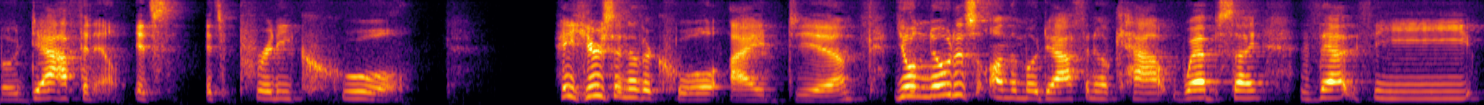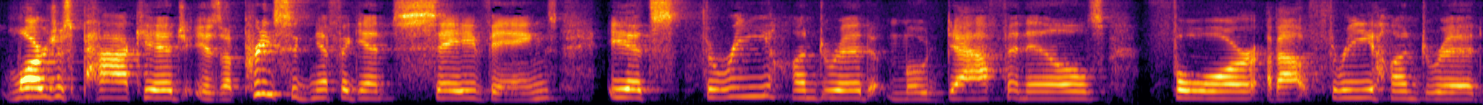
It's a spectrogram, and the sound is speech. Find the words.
modafinil. It's, it's pretty cool. Hey, here's another cool idea. You'll notice on the Modafinil Cat website that the largest package is a pretty significant savings. It's 300 modafinils for about $300,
